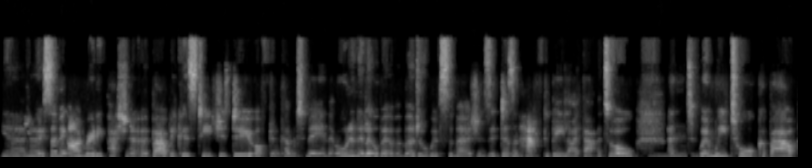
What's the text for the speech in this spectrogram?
yeah no it's something i'm really passionate about because teachers do often come to me and they're all in a little bit of a muddle with submersions. It doesn't have to be like that at all. Mm. and when we talk about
